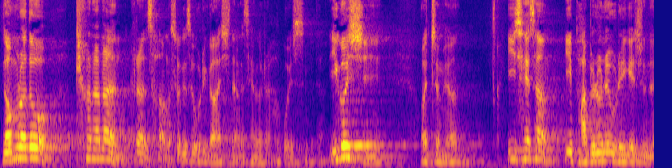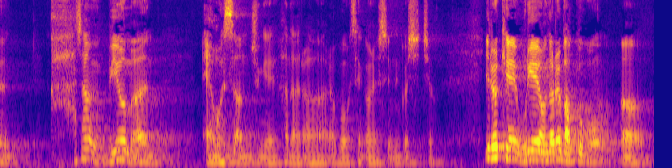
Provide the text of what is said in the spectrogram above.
너무나도 편안한 그런 상황 속에서 우리가 신앙생활을 하고 있습니다. 이것이 어쩌면 이 세상, 이 바벨론에 우리에게 주는 가장 위험한 애워싸움 중에 하나라고 생각할 수 있는 것이죠. 이렇게 우리의 언어를 바꾸고 어,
